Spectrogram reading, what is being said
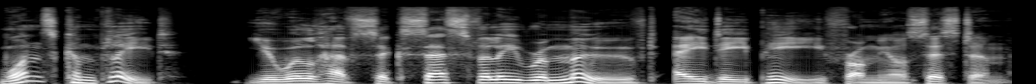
Once complete, you will have successfully removed ADP from your system.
